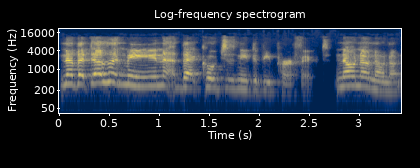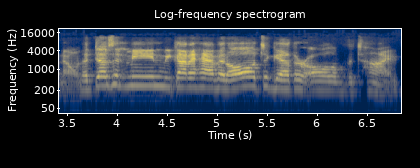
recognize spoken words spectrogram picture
Now, that doesn't mean that coaches need to be perfect. No, no, no, no, no. That doesn't mean we got to have it all together all of the time,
